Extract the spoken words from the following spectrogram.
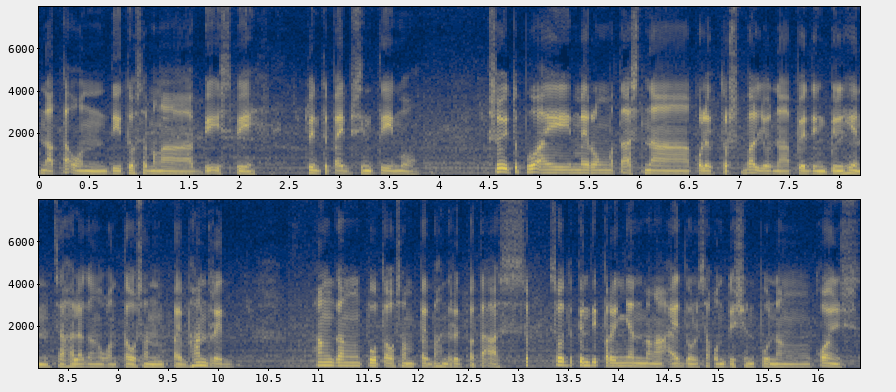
na taon dito sa mga BSP 25 sentimo. So ito po ay mayroong mataas na collector's value na pwedeng bilhin sa halagang 1,500 hanggang 2,500 pataas. So, so depende pa rin yan mga idol sa kondisyon po ng coins.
